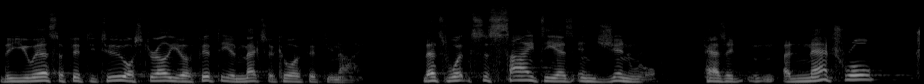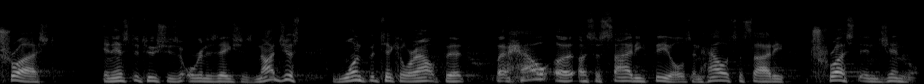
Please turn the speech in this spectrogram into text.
the U.S. a 52, Australia a 50, and Mexico a 59. That's what society as in general has a, a natural trust in institutions and organizations, not just one particular outfit, but how a, a society feels and how a society trusts in general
